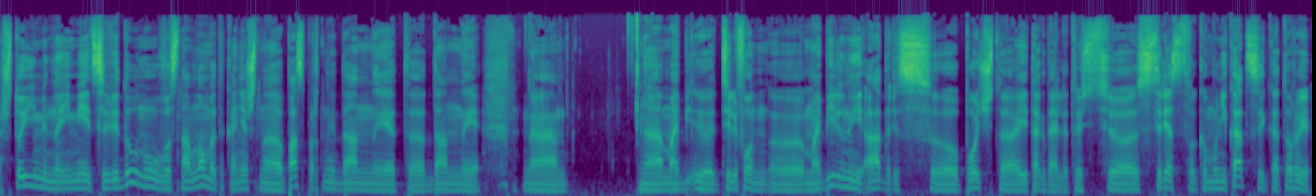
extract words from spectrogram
Что именно имеется в виду? Ну, в основном это, конечно, паспортные данные, это данные Э, моби- э, телефон э, мобильный, адрес, почта и так далее. То есть средства коммуникации, которые,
